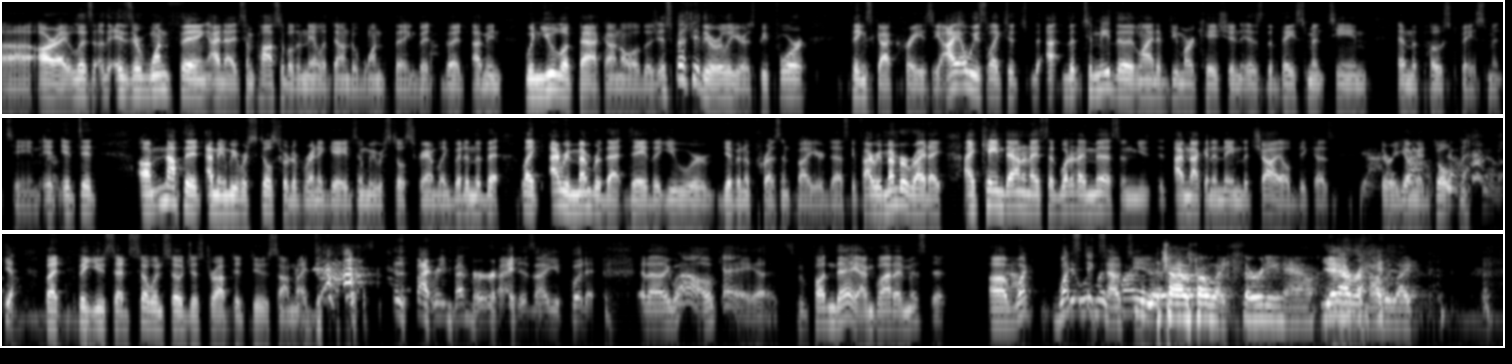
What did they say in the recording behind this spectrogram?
Uh, all right, Liz. Is there one thing? I know it's impossible to nail it down to one thing, but but I mean, when you look back on all of those, especially the early years before things got crazy, I always liked it. Uh, the, to me, the line of demarcation is the basement team and the post basement team. It it did. Um, not that I mean we were still sort of renegades and we were still scrambling, but in the bit like I remember that day that you were given a present by your desk. If I remember right, I I came down and I said, "What did I miss?" And you, I'm not going to name the child because Yeah, they're a young no, adult no, now. no, Yeah. no. But but you said so and so just dropped a deuce on my desk. if I remember right, is how you put it. And I'm like, wow, okay, uh, it's a fun day. I'm glad I missed it. Uh, Yeah. what what It sticks out to you? The child's probably like 30 now. Yeah, right. Probably like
